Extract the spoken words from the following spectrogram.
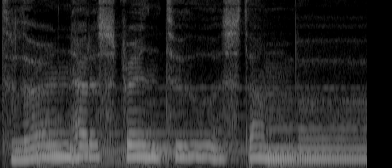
To learn how to sprint to a stumble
